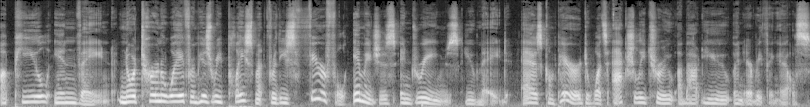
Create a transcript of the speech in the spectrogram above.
appeal in vain, nor turn away from his replacement for these fearful images and dreams you made, as compared to what's actually true about you and everything else.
